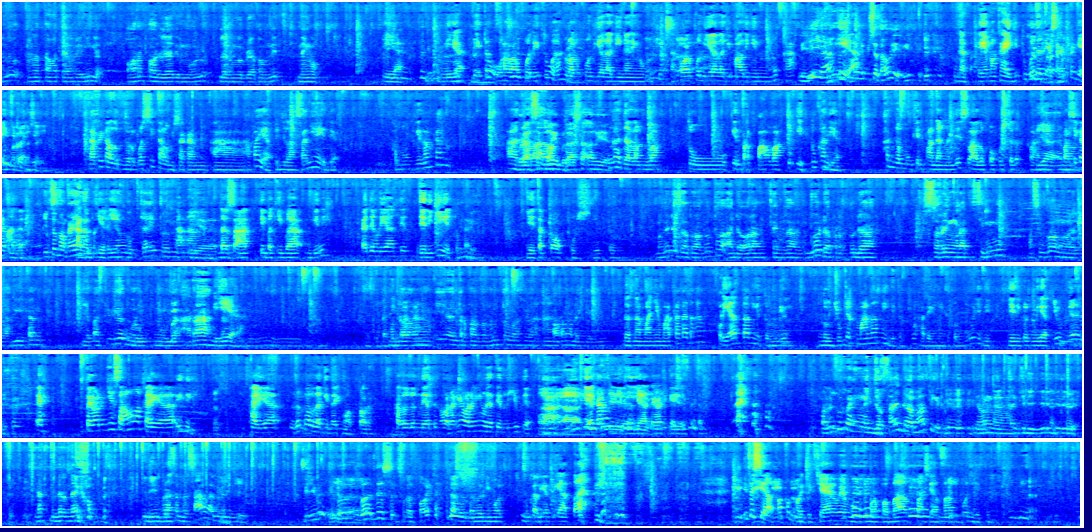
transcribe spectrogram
Eh, lu pernah tahu teori ini nggak? Orang kalau diliatin mulu dalam beberapa menit nengok. Iya, iya. Itu walaupun itu kan, walaupun dia lagi nggak nengok kita, walaupun dia lagi malingin muka, Iya, Iya. Bisa tahu ya gitu. nggak ya emang kayak gitu. Gue dari SMP kayak gitu. Ya. Tapi kalau menurut gue sih kalau misalkan ah, apa ya penjelasannya itu ya, kemungkinan kan Berasa dalam kali, waktu- berasa kali ya. Enggak dalam waktu interval waktu itu kan ya, kan nggak mungkin pandangan dia selalu fokus ke depan. Iya, emang. Pasti kan ada. Itu makanya Kanan yang, kiri. yang gue percaya itu. emang. Ah, ah. Iya. Dan saat tiba-tiba begini, kayak ada yang liatin, jadi gitu kan. Jadi terfokus gitu. Makanya di suatu waktu tuh ada orang kayak misalnya gue udah per- udah sering ngeliat sini nih, masih gue ngeliat lagi kan, ya pasti dia ngubah arah. Iya. Tiba-tiba kan iya interval tertentu pasti Ah. orang ada yang kayak gitu. dan namanya mata kadang kan kelihatan gitu dia Hmm. nunjuknya ke mana nih gitu wah ada yang nunjuk ke gue jadi jadi ikut lihat juga gitu eh teorinya sama kayak ini kayak lu kalau lagi naik motor kalau lu ngeliatin orangnya orangnya ngeliatin lu juga Oh, Nah, ya. iya kan iya, iya teori kayak gitu kan Padahal gue pengen ngejok aja dalam hati gitu. Jangan gini gini gini. Nah bener nengok. Jadi merasa bersalah gue gue gue tuh suka kocak kalau kalau di motor suka lihat-lihatan itu siapa pun mau itu cewek mau itu bapak-bapak siapa pun gitu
